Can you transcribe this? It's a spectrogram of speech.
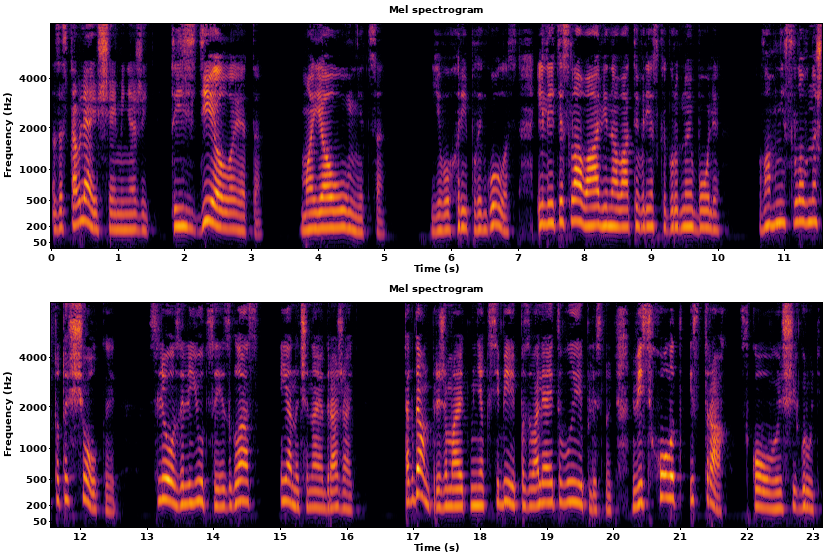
заставляющая меня жить. «Ты сделала это! Моя умница!» Его хриплый голос или эти слова виноваты в резкой грудной боли. Во мне словно что-то щелкает. Слезы льются из глаз, и я начинаю дрожать. Тогда он прижимает меня к себе и позволяет выплеснуть весь холод и страх, сковывающий грудь.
